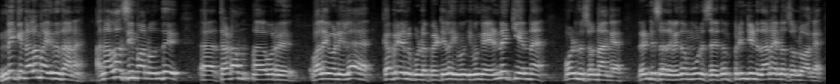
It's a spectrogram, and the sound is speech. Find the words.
இன்னைக்கு நிலைமை இதுதானே. அதனால தான் சீமான் வந்து தடம் ஒரு வலைவழியில் கபிரியலுக்குள்ள பேட்டியில் இவ- இவங்க என்னைக்கு என்ன பொழுது சொன்னாங்க. ரெண்டு சதவீதம் மூணு சதவீதம் பிரிஞ்சுன்னு தானே என்ன சொல்லுவாங்க.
